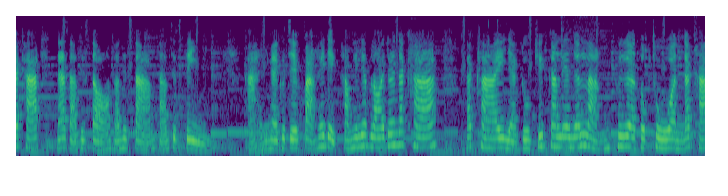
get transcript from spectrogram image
นะคะ หน้า 32 33 34อ่ายังไงครูเจฝากให้เด็กทำให้เรียบร้อยด้วยนะคะ ถ้าใครอยากดูคลิปการเรียนย้อนหลังเพื่อทบทวนนะคะ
